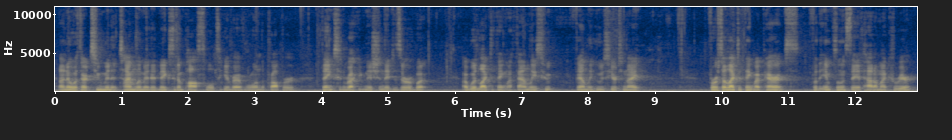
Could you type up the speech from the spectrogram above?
And I know with our two minute time limit, it makes it impossible to give everyone the proper thanks and recognition they deserve, but I would like to thank my families who, family who is here tonight. First, I'd like to thank my parents for the influence they have had on my career.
